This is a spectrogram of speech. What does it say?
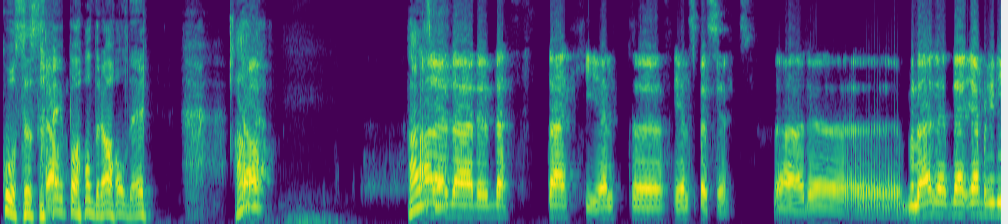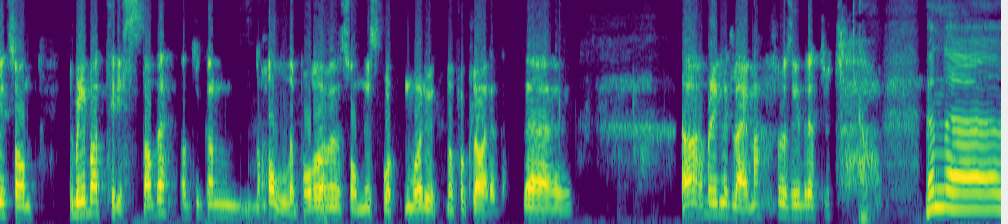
kose seg på andre halvdel. Ja, Ja. ja, det er, det, det er helt, eh, helt spesielt. Det er, eh, men det det er, jeg blir litt sånn Du blir bare trist av det. At du kan holde på sånn i sporten vår uten å forklare det. det er, ja, jeg blir litt lei meg, for å si det rett ut. Men, eh,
